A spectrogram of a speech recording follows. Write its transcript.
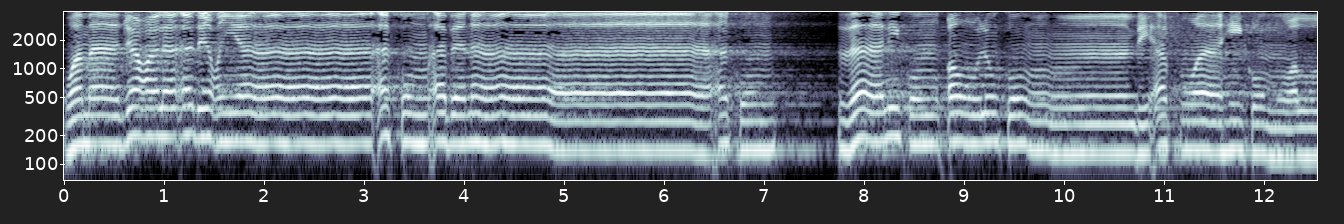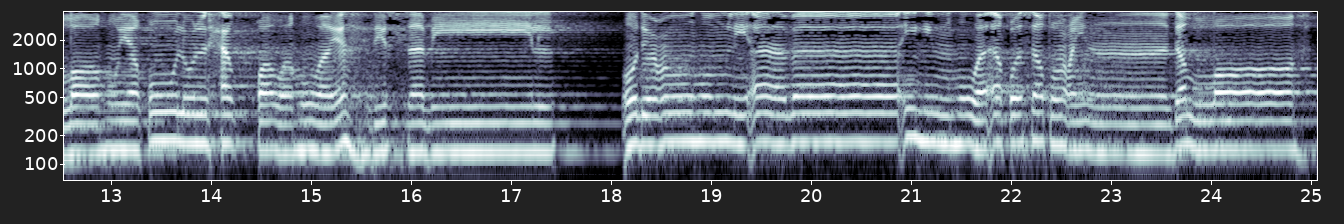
وما جعل ادعياءكم ابناءكم ذلكم قولكم بافواهكم والله يقول الحق وهو يهدي السبيل ادعوهم لابائهم هو اقسط عند الله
